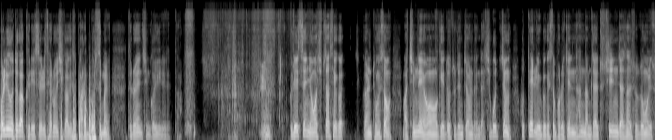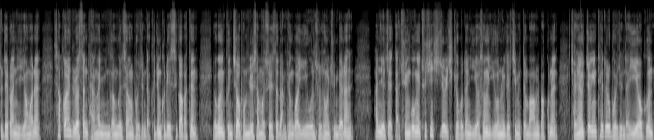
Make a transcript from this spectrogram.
헐리우드가 그레이스를 새로운 시각에서 바라보고 있음을 드러낸 증거이기도 됐다. 그레이스는 14세기 아프리카를 통해서 마침내 영화계에도 도전장을 던다. 15층 호텔 외벽에서 벌어진 한 남자의 투신 자산 소동을 소재로 한 이 영화는 사건을 둘러싼 다양한 인간 근상을 보여준다. 그중 그레이스가 맡은 역은 근처 법률사무소에서 남편과 이혼 소송을 준비하는 한 여자였다. 주인공의 투신 시절을 지켜보던 이 여성은 이혼을 결심했던 마음을 바꾸는 전형적인 태도를 보여준다. 이 역은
